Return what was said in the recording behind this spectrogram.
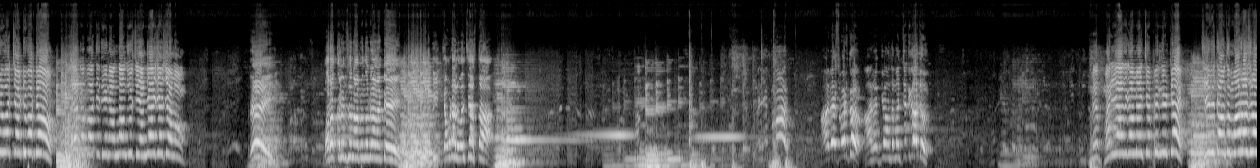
నువ్వు వచ్చి అడ్డుపడ్డావు. లేకపోతే దీని అందం చూసి ఎంజాయ్ చేశాను. నా మీద ఉండాలంటే ఈ చెవడాలు వలిచేస్తా. ఆరోగ్యం అంత మంచిది కాదు. మే- మర్యాదగా మేము చెప్పింది ఉంటే జీవితాంతం మహారాజులా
